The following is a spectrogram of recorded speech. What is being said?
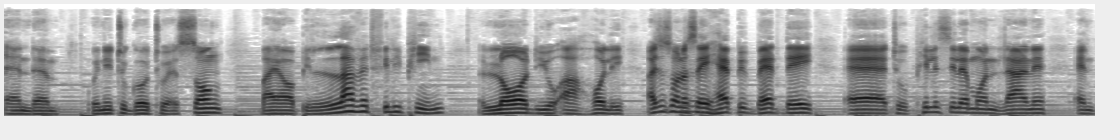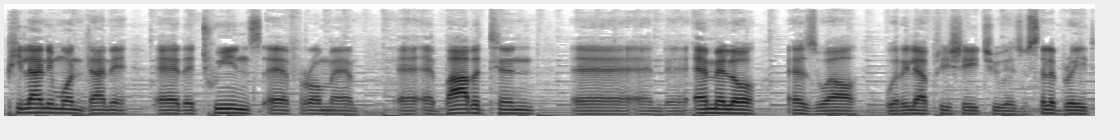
and um, we need to go to a song by our beloved Philippine, Lord, You Are Holy. I just want to say happy birthday uh, to Pilisile Mondlane and Pilani Mondlane, uh, the twins uh, from uh, uh, uh, Barberton uh, and uh, Ermelo as well. We really appreciate you as you celebrate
